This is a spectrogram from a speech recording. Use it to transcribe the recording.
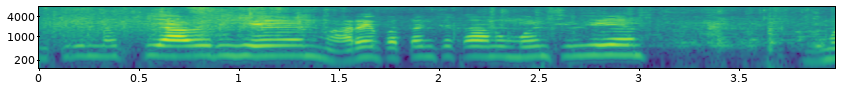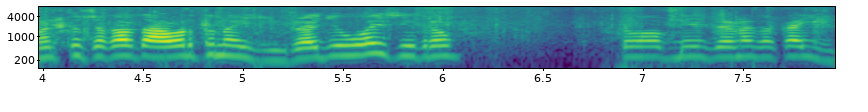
દીકરી નક્કી આવેલી છે, મારે પતંગ ચકાવવાનું મન થયું છે. મન તો ચકાવતા આવડતું નહીં યુવરાજ જેવું હોય ક્ષેત્ર તો બે જણા ચકાવી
